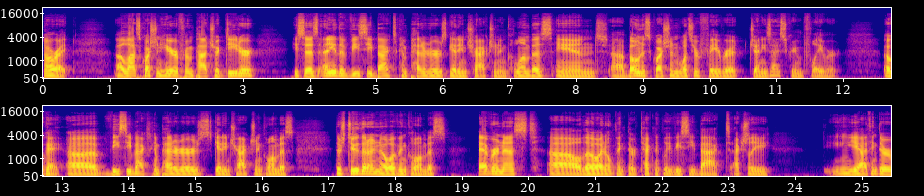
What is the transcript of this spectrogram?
All right. Uh, last question here from Patrick Dieter. He says, any of the VC backed competitors getting traction in Columbus? And uh, bonus question, what's your favorite Jeni's ice cream flavor? Okay, uh, VC backed competitors getting traction in Columbus. There's two that I know of in Columbus. Evernest, uh, although I don't think they're technically VC backed. Actually, yeah, I think they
